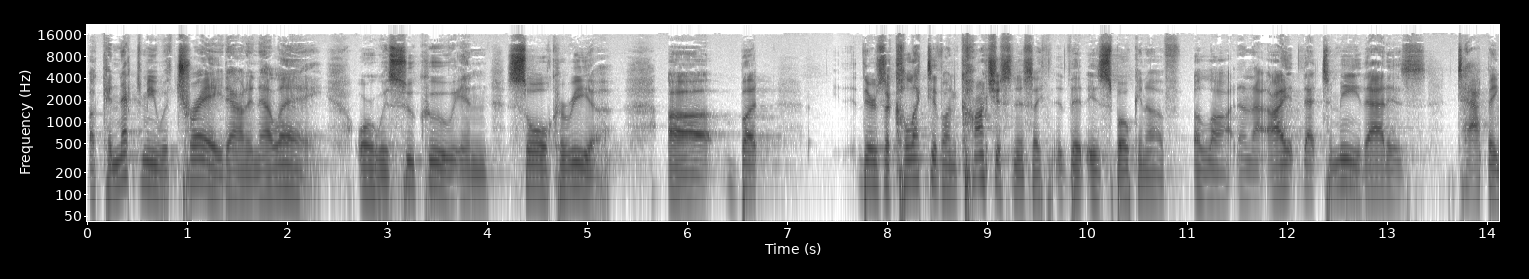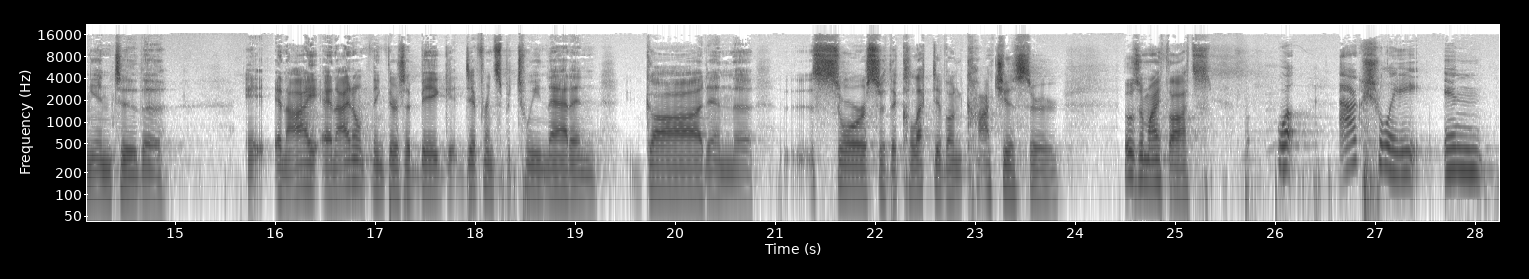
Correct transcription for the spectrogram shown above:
uh, connect me with Trey down in LA or with Suku in Seoul, Korea. Uh, but there's a collective unconsciousness that is spoken of a lot, and I that to me that is tapping into the, and I and I don't think there's a big difference between that and God and the source or the collective unconscious or those are my thoughts. Well, actually, in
